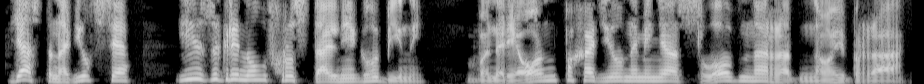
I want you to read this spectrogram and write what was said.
Я остановился и заглянул в хрустальные глубины. Ванарион походил на меня словно родной брат.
